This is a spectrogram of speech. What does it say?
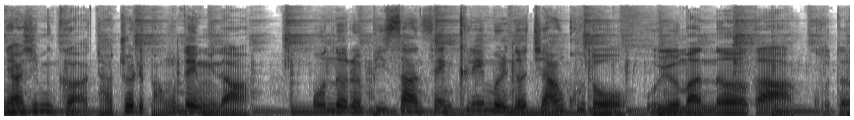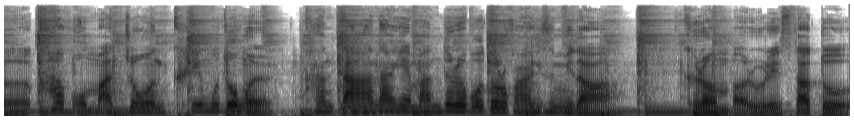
안녕하십니까. 다초리 방대입니다. 오늘은 비싼 생크림을 넣지 않고도 우유만 넣어가 꾸덕하고 맛 좋은 크림 우동을 간단하게 만들어 보도록 하겠습니다. 그럼 바로 우리 스타트.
